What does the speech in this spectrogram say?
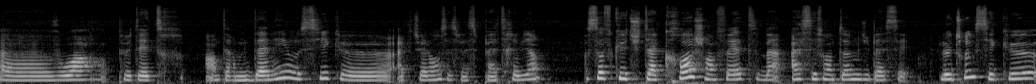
euh, voire peut-être en termes d'années aussi, que actuellement ça se passe pas très bien. Sauf que tu t'accroches en fait bah, à ces fantômes du passé. Le truc c'est que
